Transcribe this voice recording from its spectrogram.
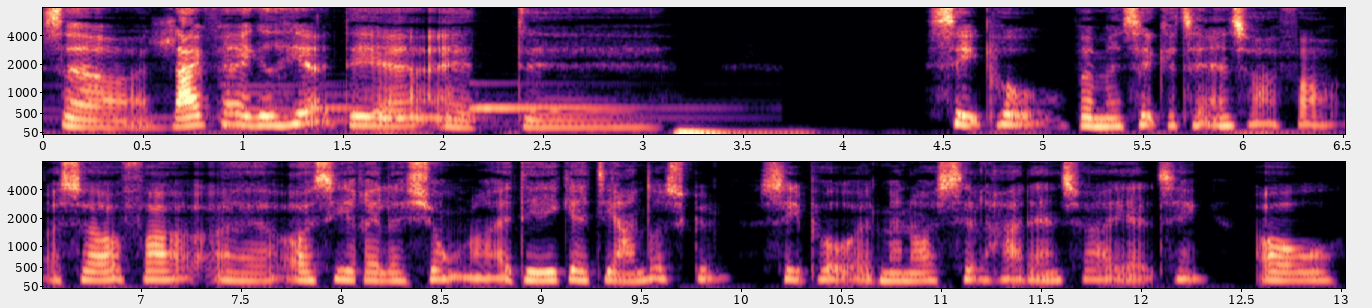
Så lifehacket her, det er at øh, se på, hvad man selv kan tage ansvar for, og sørge for, øh, også i relationer, at det ikke er de andres skyld. Se på, at man også selv har et ansvar i alting, og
